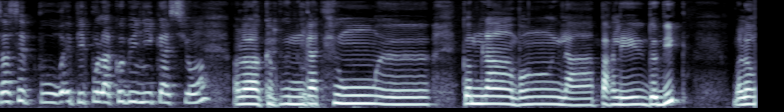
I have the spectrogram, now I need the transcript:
Ça, c'est pour. Et puis pour la communication Alors, la communication, euh, comme là, avant, il a parlé de Bic. Alors,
